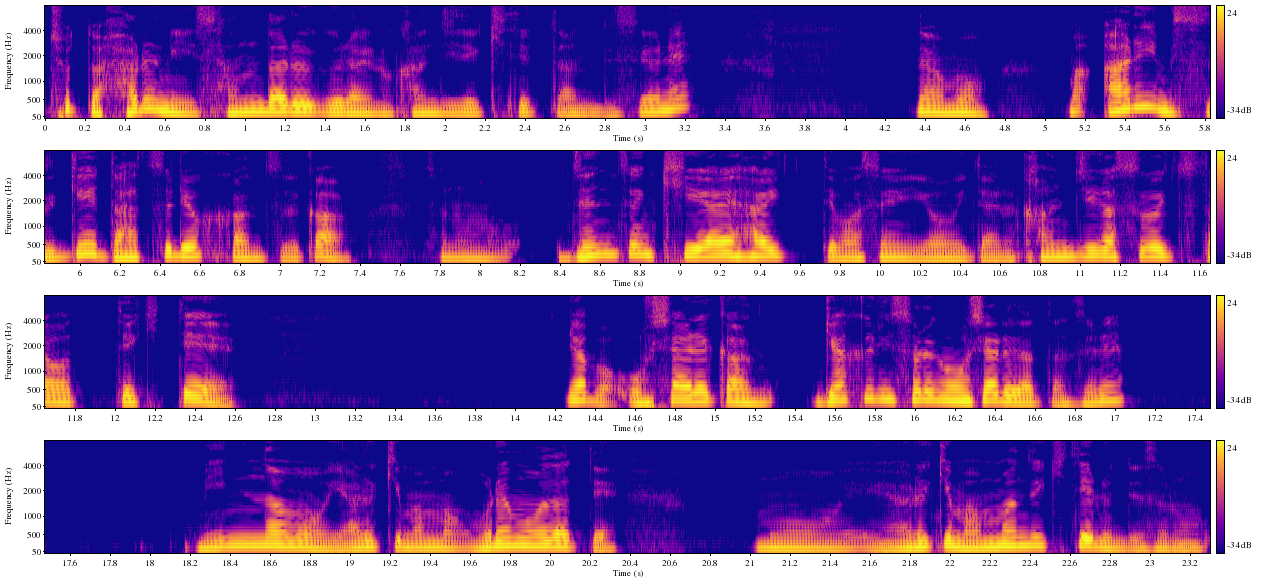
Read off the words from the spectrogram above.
ちょっと春にサンダルぐらいの感じで着てたんですよね。だからもう、まあ、ある意味すげえ脱力感つうか、その、全然気合入ってませんよみたいな感じがすごい伝わってきて、やっぱおしゃれ感、逆にそれがおしゃれだったんですよね。みんなもうやる気満々。俺もだって、もうやる気満々で来てるんで、その、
